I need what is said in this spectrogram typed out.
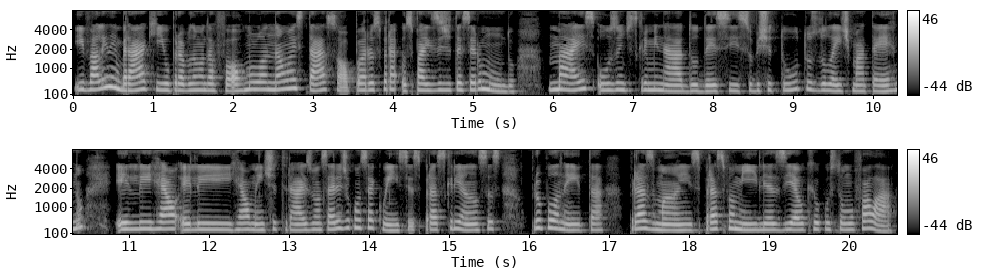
E vale lembrar que o problema da fórmula não está só para os, para os países de terceiro mundo, mas o uso indiscriminado desses substitutos do leite materno, ele, real, ele realmente traz uma série de consequências para as crianças, para o planeta, para as mães, para as famílias, e é o que eu costumo falar.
